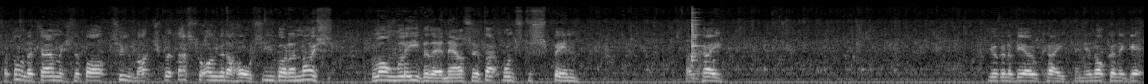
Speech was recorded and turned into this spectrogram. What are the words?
I don't want to damage the bark too much but that's what I'm going to hold. So you've got a nice long lever there now so if that wants to spin okay you're going to be okay and you're not going to get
